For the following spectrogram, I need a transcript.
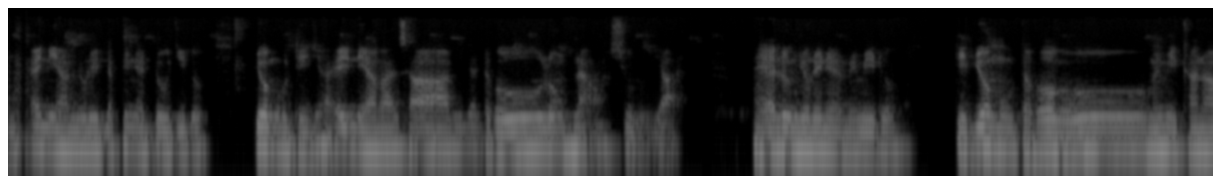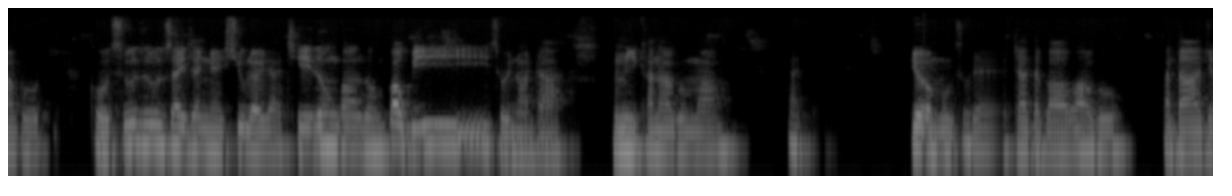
ရင်အဲ့နေရာမျိုးလေးလက်ကလေးနဲ့တိုးကြည့်လို့ပြောမှုတင်ကြအဲ့ဒီနေရာကစားပြီးတဲ့တကူလုံးနှံ့အောင်ရှုလို့ရတယ်။အဲအဲ့လိုမျိုးလေးနဲ့မိမိတို့ ဒီပြောမှုသဘောကိုမိမိခန္ဓာကိုယ်ကိုစူးစူးဆိုင်ဆိုင်နဲ့ရှုလိုက်တာခြေဆုံးကောင်းဆုံးပေါက်ပြီဆိုရင်တော့ဒါမိမိခန္ဓာကိုယ်မှာပြောမှုဆိုတဲ့ဓာတ်တဘာဝကိုအသားကြ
